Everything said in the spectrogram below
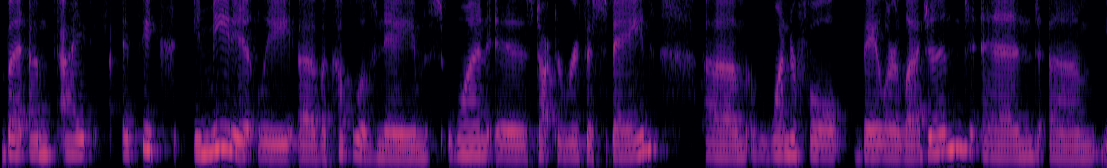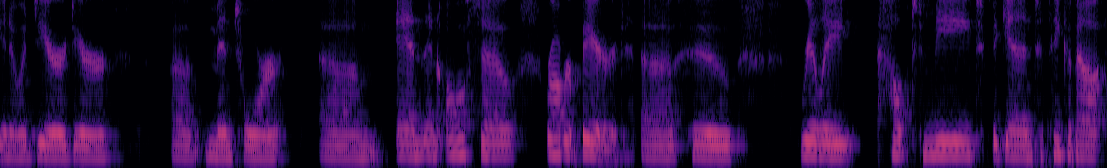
But um, I I think immediately of a couple of names. One is Dr. Rufus Spain, um, wonderful Baylor legend, and um, you know a dear dear uh, mentor. Um, and then also Robert Baird, uh, who really helped me to begin to think about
